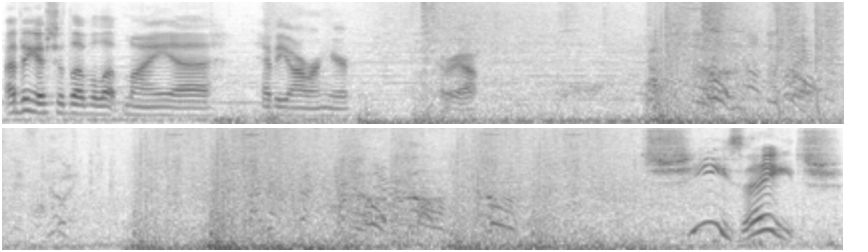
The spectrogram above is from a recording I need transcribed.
I think I should level up my uh, heavy armor here. There we go. Jeez, H.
